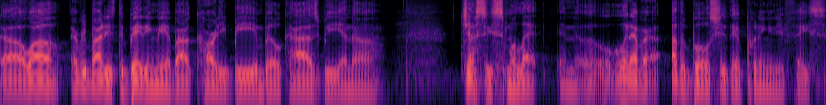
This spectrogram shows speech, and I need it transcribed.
uh, while everybody's debating me about Cardi B and Bill Cosby and uh, Jussie Smollett and uh, whatever other bullshit they're putting in your face.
